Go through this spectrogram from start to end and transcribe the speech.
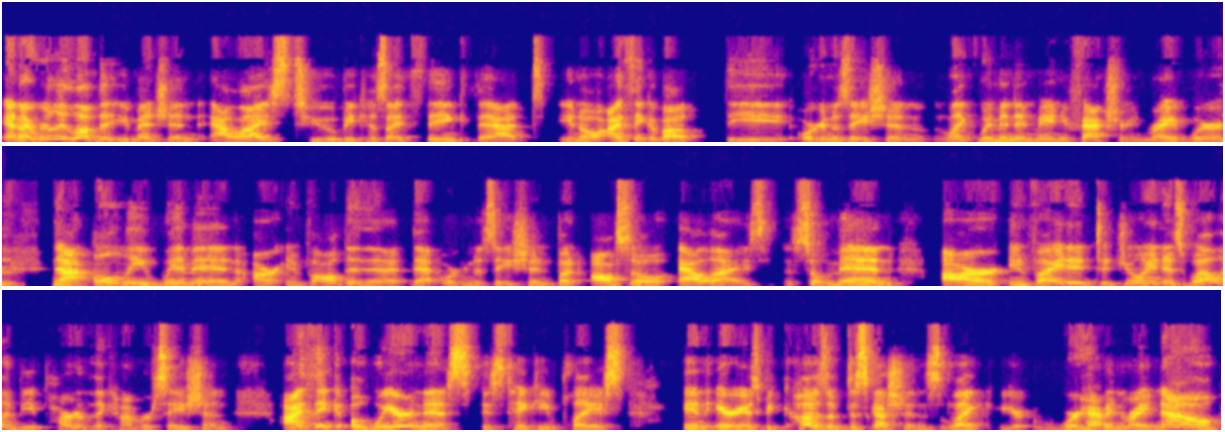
And I really love that you mentioned allies too, because I think that, you know, I think about the organization like Women in Manufacturing, right? Where mm. not only women are involved in that, that organization, but also allies. So men are invited to join as well and be part of the conversation. I think awareness is taking place in areas because of discussions like we're having right now.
